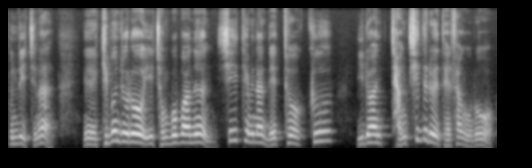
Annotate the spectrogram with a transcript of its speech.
분도 있지만 예, 기본적으로 이 정보보안은 시스템이나 네트워크 이러한 장치들을 대상으로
